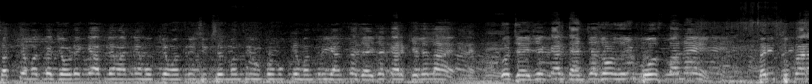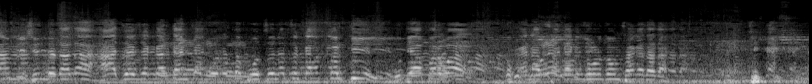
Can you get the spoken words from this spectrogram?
सत्यमधले जेवढे की आपले मान्य मुख्यमंत्री शिक्षण मंत्री उपमुख्यमंत्री यांचा जय जयकार केलेला आहे. तो जय जयकार त्यांच्याजवळ जरी पोहोचला नाही तरी तुकारामजी शिंदे दादा हा जय जयकार त्यांच्यापर्यंत पोहोचवण्याचं काम करतील. उद्या परवा. तो कानात सांगा जवळ जाऊन सांगा दादा. ठीक आहे.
